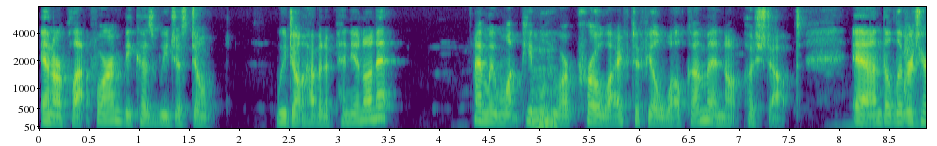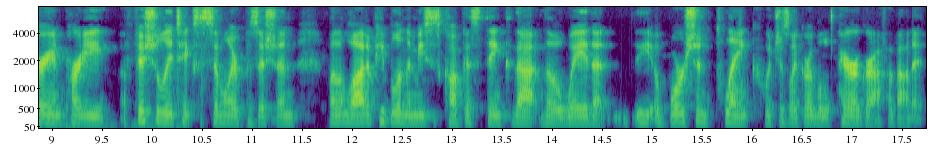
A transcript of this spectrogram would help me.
in our platform because we just don't we don't have an opinion on it. And we want people mm. who are pro-life to feel welcome and not pushed out. And the Libertarian Party officially takes a similar position, but a lot of people in the Mises Caucus think that the way that the abortion plank, which is like our little paragraph about it,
